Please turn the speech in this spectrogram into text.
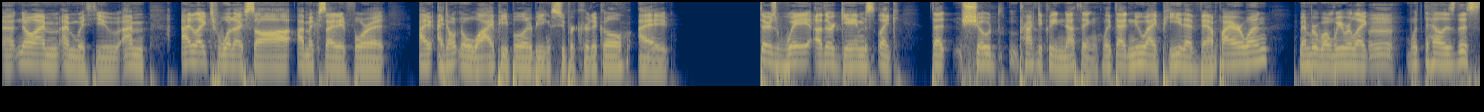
Uh, no, I'm I'm with you. I'm I liked what I saw. I'm excited for it. I I don't know why people are being super critical. I there's way other games like that showed practically nothing. Like that new IP, that vampire one. Remember when we were like, Mm. what the hell is this?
